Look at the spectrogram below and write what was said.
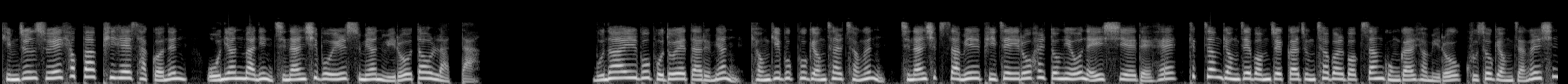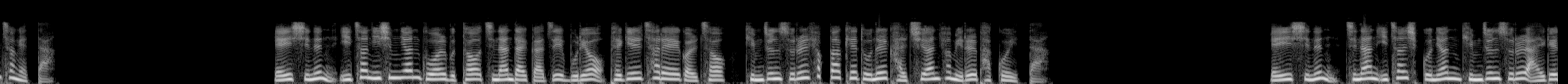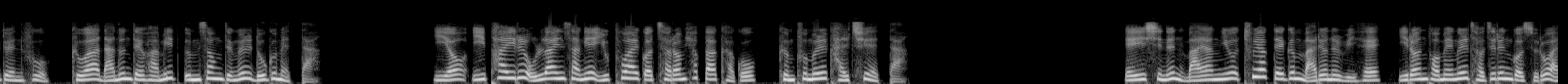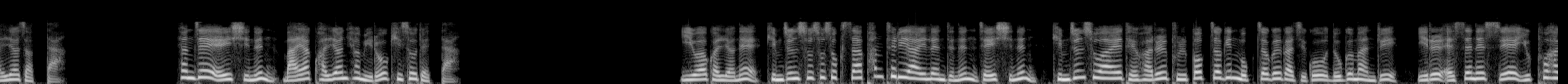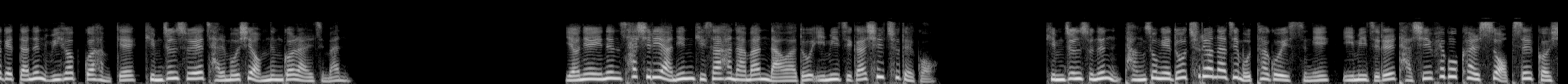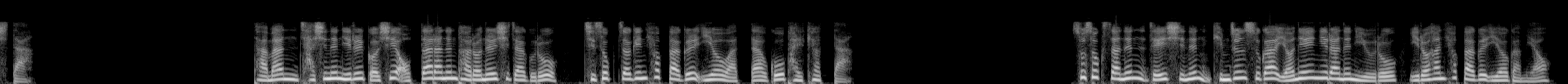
김준수의 협박 피해 사건은 5년 만인 지난 15일 수면 위로 떠올랐다. 문화일보 보도에 따르면 경기 북부경찰청은 지난 13일 BJ로 활동해온 A씨에 대해 특정 경제범죄과 중처벌법상 공갈 혐의로 구속영장을 신청했다. A씨는 2020년 9월부터 지난달까지 무려 100일 차례에 걸쳐 김준수를 협박해 돈을 갈취한 혐의를 받고 있다. A씨는 지난 2019년 김준수를 알게 된 후 그와 나눈 대화 및 음성 등을 녹음했다. 이어 이 파일을 온라인상에 유포할 것처럼 협박하고 금품을 갈취했다. A씨는 마약류 투약 대금 마련을 위해 이런 범행을 저지른 것으로 알려졌다. 현재 A씨는 마약 관련 혐의로 기소됐다. 이와 관련해 김준수 소속사 팜트리 아일랜드는 J씨는 김준수와의 대화를 불법적인 목적을 가지고 녹음한 뒤 이를 SNS에 유포하겠다는 위협과 함께 김준수의 잘못이 없는 걸 알지만 연예인은 사실이 아닌 기사 하나만 나와도 이미지가 실추되고 김준수는 방송에도 출연하지 못하고 있으니 이미지를 다시 회복할 수 없을 것이다. 다만 자신은 잃을 것이 없다라는 발언을 시작으로 지속적인 협박을 이어왔다고 밝혔다. 소속사는 J씨는 김준수가 연예인이라는 이유로 이러한 협박을 이어가며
